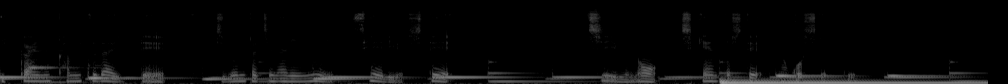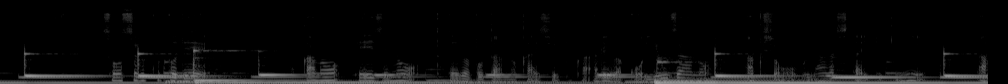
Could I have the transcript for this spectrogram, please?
一回ね噛み砕いて自分たちなりに整理をしてチームの知見として残しておく。そうすることで他のページの例えばボタンの回収とかあるいはこうユーザーのアクションを促したい時にあ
